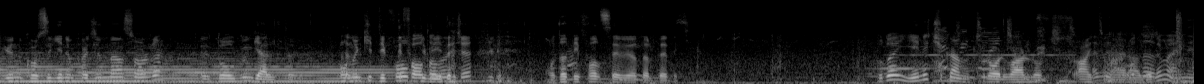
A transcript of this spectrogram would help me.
Bugün Kosugi'nin Pudge'ından sonra e, dolgun geldi tabii. Onunki default, Default gibiydi. olunca O da default seviyordur dedik. Bu da yeni çıkan Troll Warlord evet, item o herhalde da değil mi? hani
